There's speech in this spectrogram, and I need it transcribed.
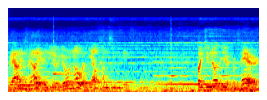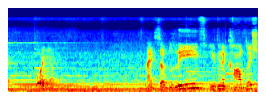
reality is reality. You, you don't know what the outcome's going to be. But you know that you're prepared for the outcome. Right? So believe you can accomplish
